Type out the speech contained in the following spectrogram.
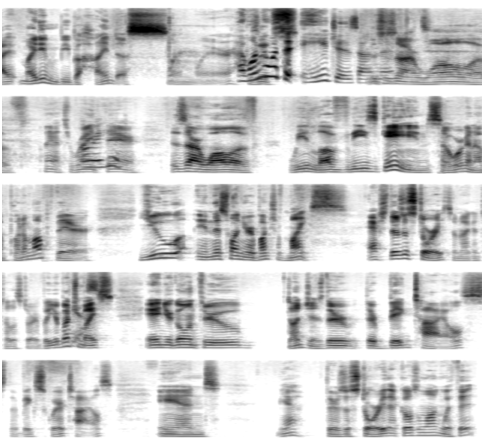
I, it might even be behind us somewhere. I wonder what the age is on This this. is our wall of. Oh yeah, it's oh, right, right here. there. This is our wall of. We love these games, so we're gonna put them up there. You in this one, you're a bunch of mice. Actually, there's a story, so I'm not gonna tell the story. But you're a bunch of mice, and you're going through dungeons. They're they're big tiles. They're big square tiles, and yeah, there's a story that goes along with it.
